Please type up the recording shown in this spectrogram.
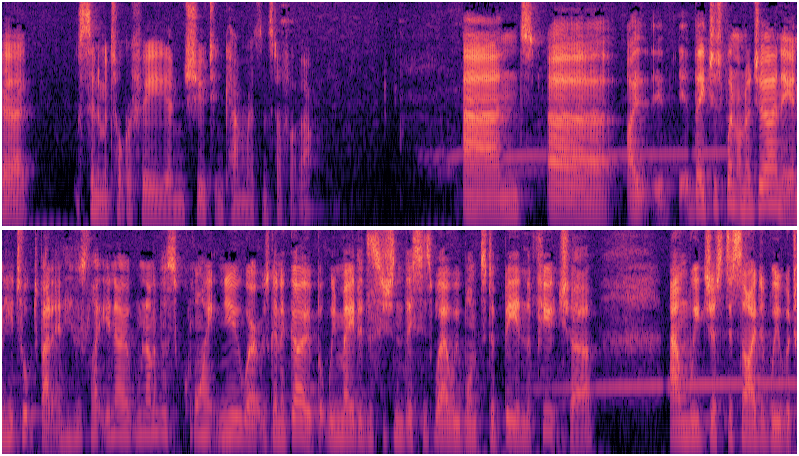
uh, cinematography and shooting cameras and stuff like that and uh, I, it, they just went on a journey and he talked about it and he was like you know none of us quite knew where it was going to go but we made a decision this is where we wanted to be in the future. And we just decided we would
